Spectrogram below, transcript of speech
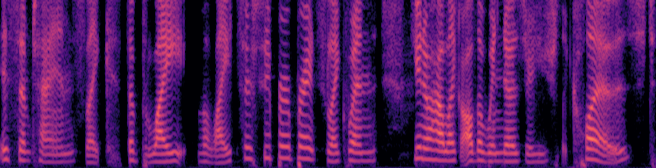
is sometimes like the light the lights are super bright so like when you know how like all the windows are usually closed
